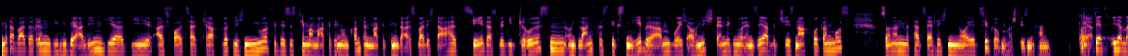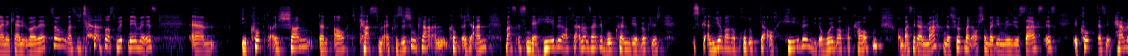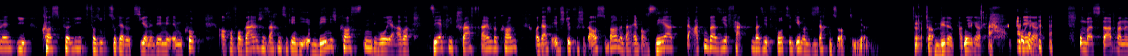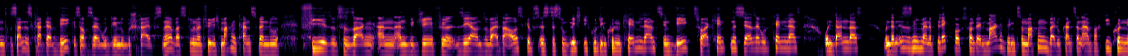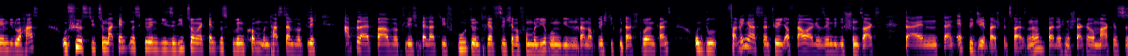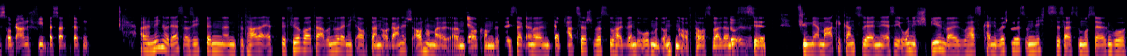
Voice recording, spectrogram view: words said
Mitarbeiterin, die liebe Aline hier, die als Vollzeitkraft wirklich nur für dieses Thema Marketing und Content Marketing da ist, weil ich da halt sehe, dass wir die größten und langfristigsten Hebel haben, wo ich auch nicht ständig nur in SEA-Budgets nachbuttern muss, sondern mir tatsächlich neue Zielgruppen erschließen kann. Und ja. jetzt wieder meine kleine Übersetzung. Was ich daraus mitnehme ist, ähm, ihr guckt euch schon dann auch die Custom Acquisition klar an, guckt euch an, was ist denn der Hebel auf der anderen Seite, wo können wir wirklich skalierbare Produkte auch hebeln, wiederholbar verkaufen. Und was ihr dann macht, und das hört man auch schon bei dem, wie du sagst, ist, ihr guckt, dass ihr permanent die Cost per Lead versucht zu reduzieren, indem ihr eben guckt, auch auf organische Sachen zu gehen, die eben wenig kosten, wo ihr aber sehr viel Trust reinbekommt und das eben Stück für Stück auszubauen und da einfach sehr datenbasiert, faktenbasiert vorzugehen, um die Sachen zu optimieren. Top. Wieder perfekt. Mega. Mega. Und was daran interessant ist, gerade der Weg ist auch sehr gut, den du beschreibst. Ne? Was du natürlich machen kannst, wenn du viel sozusagen an, an Budget für SEA und so weiter ausgibst, ist, dass du richtig gut den Kunden kennenlernst, den Weg zur Erkenntnis sehr, sehr gut kennenlernst und dann das, und dann ist es nicht mehr eine Blackbox Content Marketing zu machen, weil du kannst dann einfach die Kunden nehmen, die du hast und führst die zum Erkenntnisgewinn, wie sind die zum Erkenntnisgewinn kommen und hast dann wirklich ableitbar wirklich relativ gute und treffsichere Formulierungen, die du dann auch richtig gut erstreuen kannst. Und du verringerst natürlich auf Dauer gesehen, wie du schon sagst, dein, dein Ad-Budget beispielsweise, ne? Weil durch eine stärkere Marke ist es organisch viel besser treffend. Also nicht nur das, also ich bin ein totaler Ad-Befürworter, aber nur wenn ich auch dann organisch auch nochmal ähm, ja. vorkomme. Das, ich sage ja. immer, der Platzhirsch wirst du halt, wenn du oben und unten auftauchst, weil dann so ist ist viel mehr Marke kannst du ja in der SEO nicht spielen, weil du hast keine Visuals und nichts. Das heißt, du musst ja irgendwo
